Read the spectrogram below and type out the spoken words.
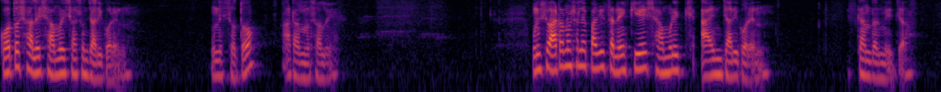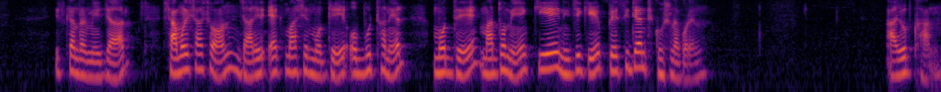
কত সালে সামরিক শাসন জারি করেন? উনিশশত আটান্ন সালে। উনিশশো আটান্ন সালে পাকিস্তানে কে সামরিক আইন জারি করেন? ইস্কান্দার মির্জা। ইস্কান্দার মির্জার সামরিক শাসন জারির এক মাসের মধ্যে অভ্যুত্থানের মধ্যে মাধ্যমে কে নিজেকে প্রেসিডেন্ট ঘোষণা করেন? আইয়ুব খান।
